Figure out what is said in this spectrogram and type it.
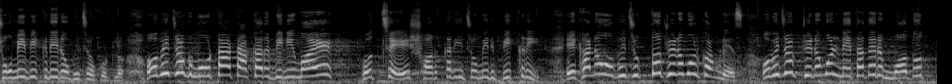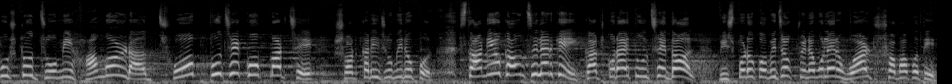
জমি বিক্রির অভিযোগ উঠল। অভিযোগ মোটা টাকার বিনিময়ে হচ্ছে সরকারি জমির বিক্রি। এখানেও অভিযুক্ত তৃণমূল কংগ্রেস। অভিযোগ, তৃণমূল নেতাদের মদতপুষ্ট জমি হাঙ্গররা ঝোপ বুঝে কোপ মারছে সরকারি জমির ওপর। স্থানীয় কাউন্সিলরকেই কাঠকড়ায় তুলছে দল। বিস্ফোরক অভিযোগ, তৃণমূলের ওয়ার্ড সভাপতির।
